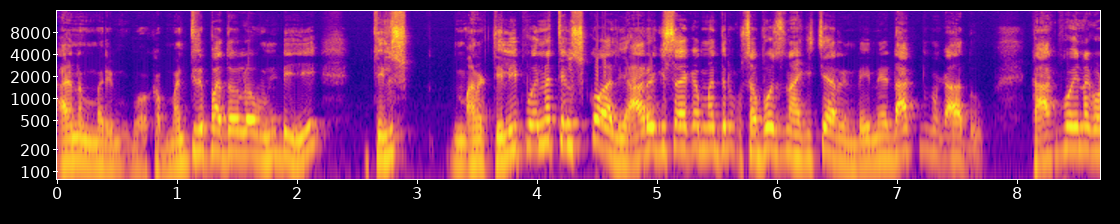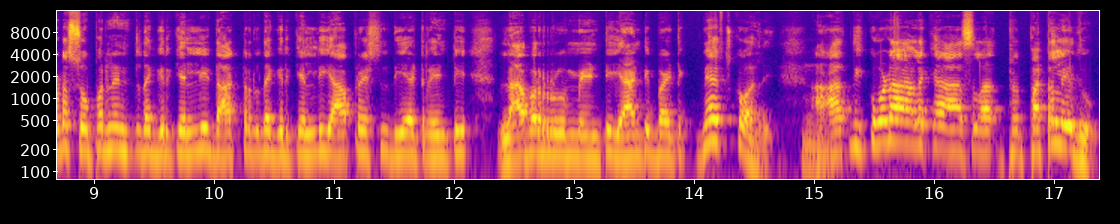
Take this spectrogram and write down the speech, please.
ఆయన మరి ఒక మంత్రి పదవిలో ఉండి తెలుసు మనకు తెలియపోయినా తెలుసుకోవాలి. ఆరోగ్య శాఖ మంత్రి సపోజ్ నాకు ఇచ్చారండి. నేను డాక్టర్ని కాదు. కాకపోయినా కూడా సూపరింటెండెంట్ దగ్గరికి వెళ్ళి డాక్టర్ల దగ్గరికి వెళ్ళి ఆపరేషన్ థియేటర్ ఏంటి లేబర్ రూమ్ ఏంటి యాంటీబయాటిక్ నేర్చుకోవాలి. అది కూడా వాళ్ళకి అసలు పట్టలేదు.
